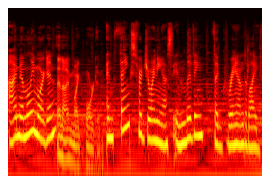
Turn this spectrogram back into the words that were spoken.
I'm Emily Morgan. And I'm Mike Morgan. And thanks for joining us in Living the Grand Life.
